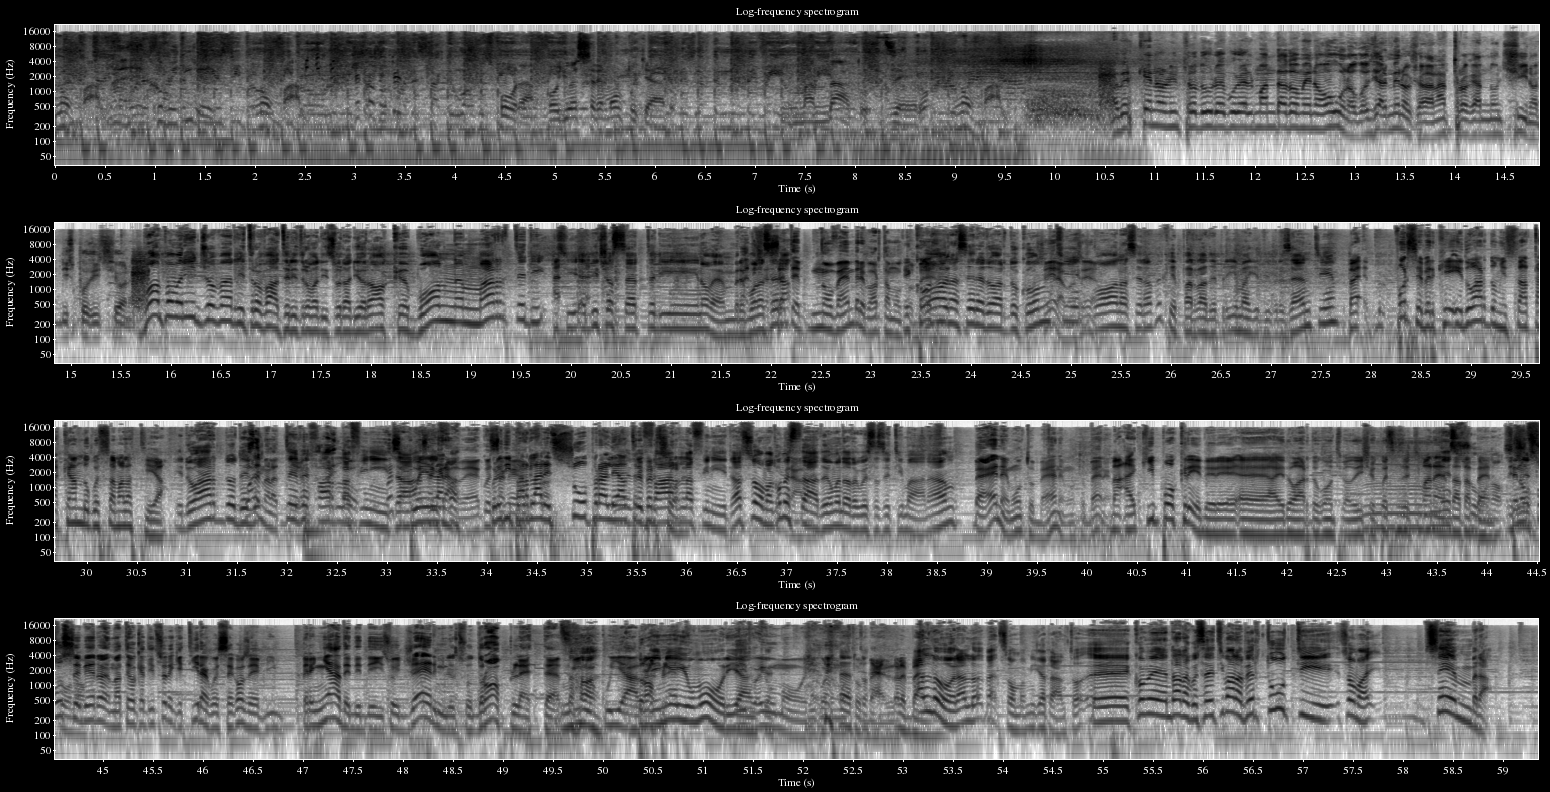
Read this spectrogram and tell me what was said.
Non vale. Come dire, Non vale. Ora voglio essere molto chiaro. Mandato zero non vale. Ma perché non introdurre pure il mandato meno uno? Così almeno c'è un altro cannoncino a disposizione. Buon pomeriggio, ben ritrovati, ritrovati su Radio Rock. Buon martedì, sì, è 17 di novembre. Buonasera. 17 novembre porta molto E bene. cosa- Buonasera Edoardo Conti. Buonasera, buonasera. Buonasera, perché parlate prima che vi presenti? Beh, forse perché Edoardo mi sta attaccando questa malattia. Edoardo deve, malattia? deve farla Oh, finita. Quella, grave, eh, questa quella di parlare sopra le altre Deve persone. farla finita. Insomma, come Grave. state? Come è andata questa settimana? Bene, molto bene, molto bene. Ma eh, chi può credere eh, a Edoardo Conti quando dice questa settimana è andata nessuno. bene? se non nessuno. fosse per Matteo Catizzone che tira queste cose impregnate de- dei suoi germi, del suo droplet, No, fino qui al dei miei umori dei tuoi umori, quello è molto Certo. bello. Bello. Allora, allora- beh, insomma, mica tanto. Eh, come è andata questa settimana per tutti? Insomma, sembra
